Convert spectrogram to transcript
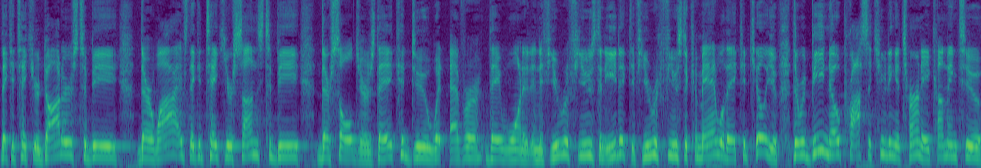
They could take your daughters to be their wives. They could take your sons to be their soldiers. They could do whatever they wanted. And if you refused an edict, if you refused a command, well, they could kill you. There would be no prosecuting attorney coming to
